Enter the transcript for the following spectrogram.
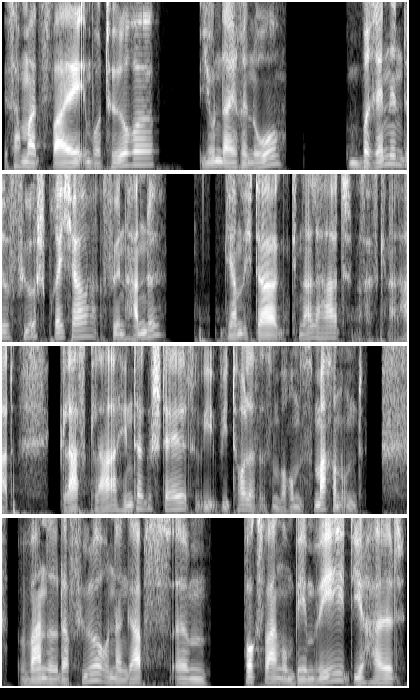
ich sag mal, zwei Importeure, Hyundai Renault, brennende Fürsprecher für den Handel. Die haben sich da knallhart, was heißt knallhart, glasklar hintergestellt, wie, wie toll das ist und warum sie es machen und waren so dafür. Und dann gab's ähm, Volkswagen und BMW, die halt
